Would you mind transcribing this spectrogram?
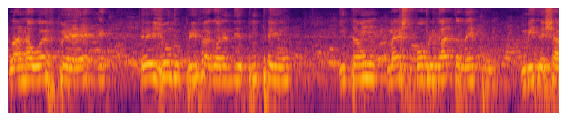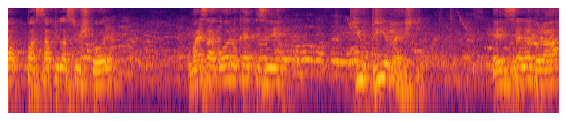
lá na UFPE. Eu e João do Pifa, agora no dia 31. Então, mestre, obrigado também por me deixar passar pela sua história. Mas agora eu quero dizer que o dia, mestre, é de celebrar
